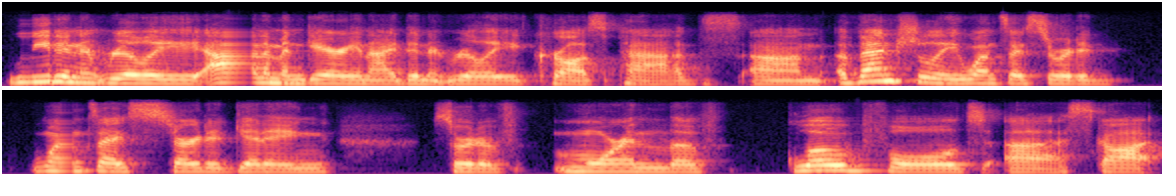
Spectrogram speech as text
we didn't really, Adam and Gary and I didn't really cross paths. Um, eventually, once I started, once I started getting sort of more in the Globefold, uh, Scott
